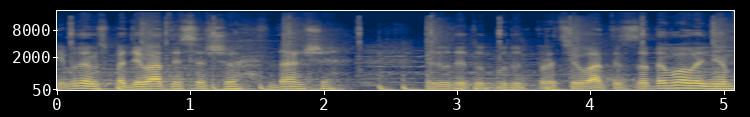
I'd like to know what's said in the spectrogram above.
І будемо сподіватися, що далі люди тут будуть працювати з задоволенням,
